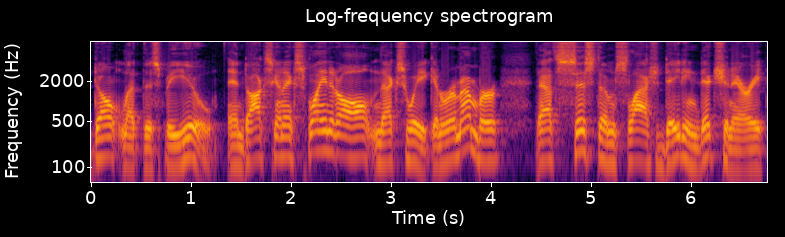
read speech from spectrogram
Don't let this be you. And Doc's going to explain it all next week. And remember, that system slash dating dictionary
